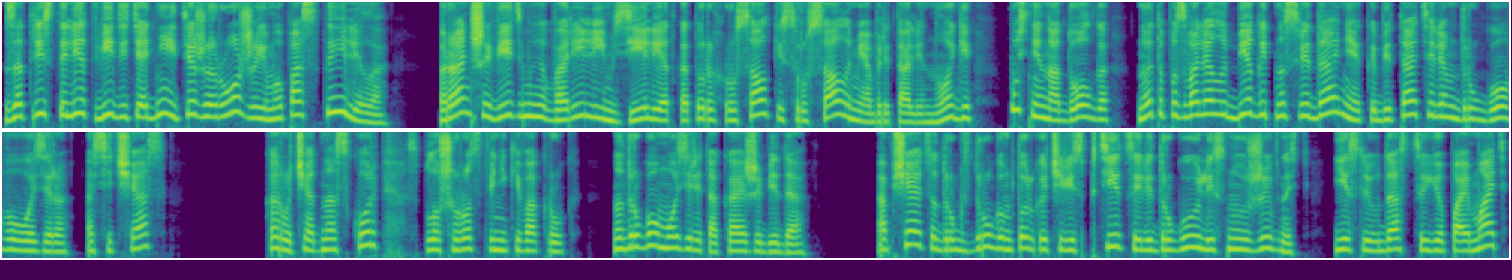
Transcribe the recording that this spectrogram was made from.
За 300 лет видеть одни и те же рожи им и постылило. Раньше ведьмы варили им зелья, от которых русалки с русалами обретали ноги, пусть ненадолго, но это позволяло бегать на свидания к обитателям другого озера. А сейчас? Короче, одна скорбь, сплошь родственники вокруг. На другом озере такая же беда. Общаются друг с другом только через птиц или другую лесную живность, если удастся ее поймать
